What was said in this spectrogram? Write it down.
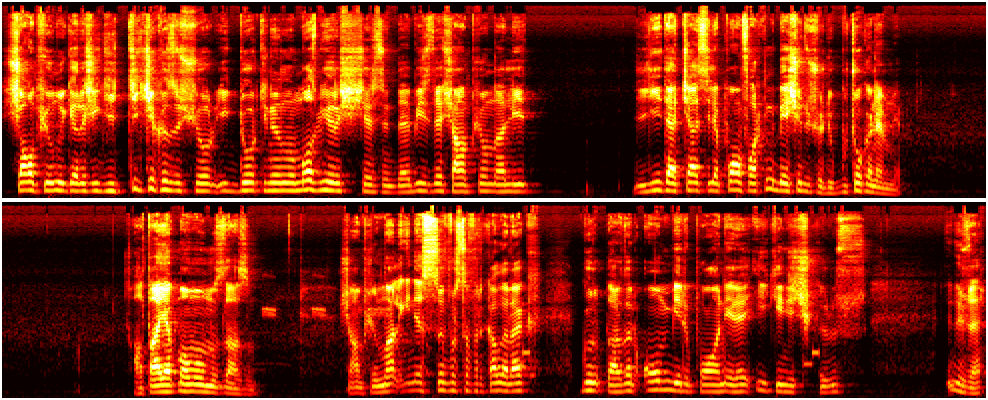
Şampiyonluk yarışı gittikçe kızışıyor. İlk 4 inanılmaz bir yarış içerisinde. Biz de şampiyonlar li lider Chelsea ile puan farkını 5'e düşürdük. Bu çok önemli. Hata yapmamamız lazım. Şampiyonlar Ligi'nde 0-0 kalarak gruplardan 11 puan ile ikinci çıkıyoruz. Güzel.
